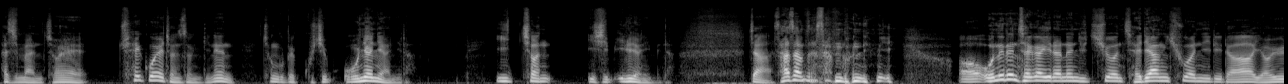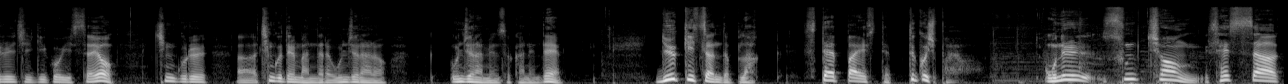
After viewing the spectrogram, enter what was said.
하지만 저의 최고의 전성기는 1995년이 아니라 2021년입니다. 자, 4343번님이 어, 오늘은 제가 일하는 유치원 재량 휴원일이라 여유를 즐기고 있어요. 친구를 어, 친구들 만나러 운전하러 운전하면서 가는데 New Kids on the Block Step by Step 듣고 싶어요. 오늘 신청 새싹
